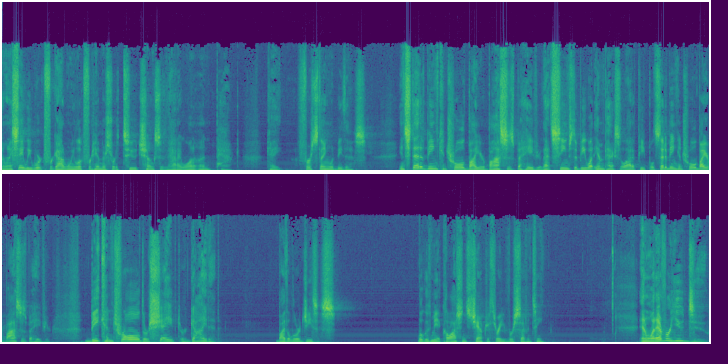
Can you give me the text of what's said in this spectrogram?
Now, when I say we work for God, when we look for Him, there's sort of two chunks of that I want to unpack. Okay, first thing would be this. Instead of being controlled by your boss's behavior, that seems to be what impacts a lot of people. Instead of being controlled by your boss's behavior, be controlled or shaped or guided by the Lord Jesus. Look with me at Colossians chapter 3, verse 17. And whatever you do,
